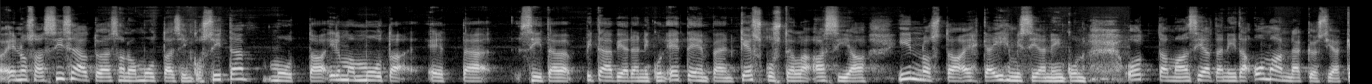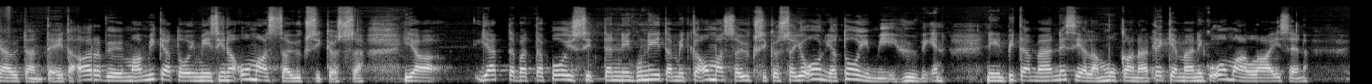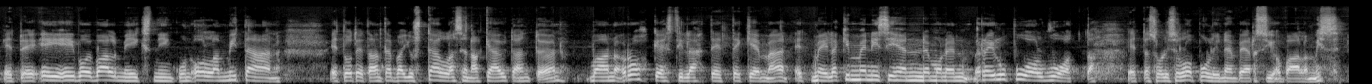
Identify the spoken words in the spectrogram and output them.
en osaa sisältöä sanoa, muuttaisinko sitä, mutta ilman muuta, että siitä pitää viedä niin kuin eteenpäin, keskustella asiaa, innostaa ehkä ihmisiä niin kuin ottamaan sieltä niitä oman näköisiä käytänteitä, arvioimaan mikä toimii siinä omassa yksikössä ja jättämättä pois sitten niin kuin niitä, mitkä omassa yksikössä jo on ja toimii hyvin, niin pitämään ne siellä mukana ja tekemään niin kuin omanlaisen et ei, ei voi valmiiksi niin kuin olla mitään, että otetaan tämä just tällaisena käytäntöön, vaan rohkeasti lähteä tekemään. Et meilläkin meni siihen reilu puoli vuotta, että se oli se lopullinen versio valmis.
